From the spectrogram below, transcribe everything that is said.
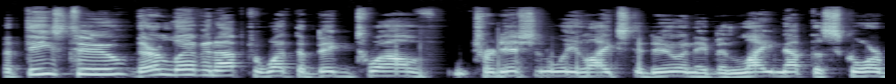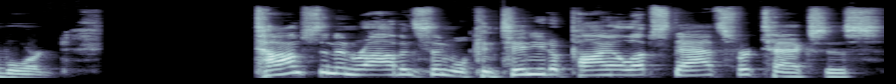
But these two, they're living up to what the Big 12 traditionally likes to do, and they've been lighting up the scoreboard. Thompson and Robinson will continue to pile up stats for Texas.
